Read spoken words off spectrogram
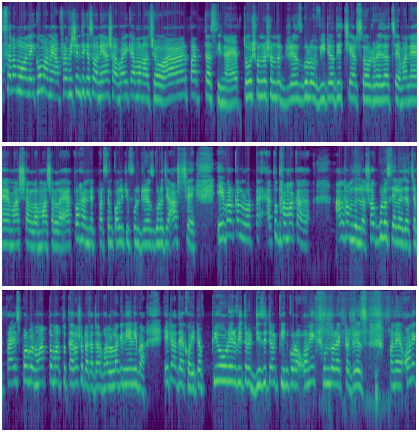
আসসালামু আলাইকুম, আমি আফরা ফিশন থেকে সোনিয়া সবাই কেমন আছো? আর পারতাছি না, এত সুন্দর সুন্দর ড্রেসগুলো ভিডিও দিচ্ছি আর সোল্ড হয়ে যাচ্ছে। মানে মাশাল্লাহ মাশাল্লাহ এত হান্ড্রেড পার্সেন্ট কোয়ালিটিফুল ড্রেসগুলো যে আসছে, এবারকার লটটা এত ধামাকা। আলহামদুলিল্লাহ, সবগুলো সেল হয়ে যাচ্ছে। প্রাইস পড়বে মাত্র মাত্র তেরোশো টাকা, যার ভালো লাগে নিয়ে নিবা। এটা দেখো, এটা পিওরের ভিতরে ডিজিটাল পিন করা অনেক সুন্দর একটা ড্রেস মানে অনেক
